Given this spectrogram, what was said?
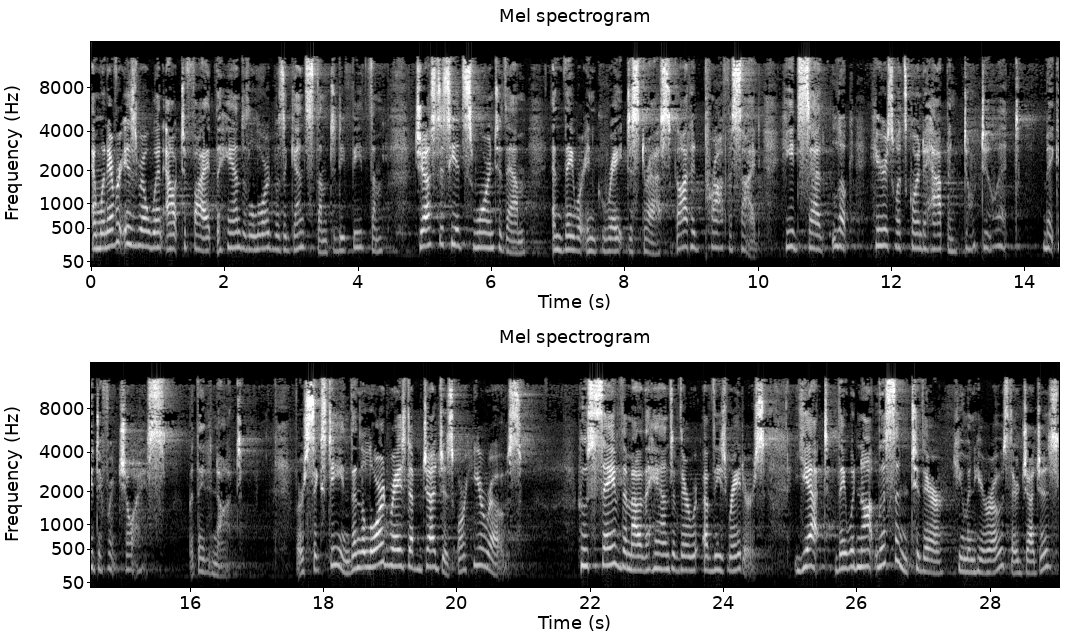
And whenever Israel went out to fight, the hand of the Lord was against them to defeat them, just as he had sworn to them, and they were in great distress. God had prophesied. He'd said, Look, here's what's going to happen. Don't do it. Make a different choice. But they did not. Verse 16 Then the Lord raised up judges or heroes who saved them out of the hands of, their, of these raiders. Yet they would not listen to their human heroes, their judges,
